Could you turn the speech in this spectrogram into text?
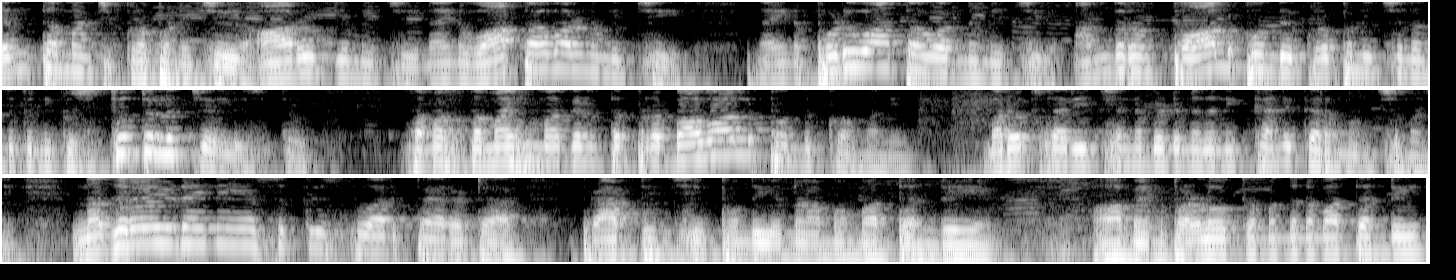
ఎంత మంచి కృపనిచ్చి ఆరోగ్యం ఇచ్చి నాయన వాతావరణం ఇచ్చి నాయన పొడి వాతావరణం ఇచ్చి అందరం పాలు పొందే కృపనిచ్చినందుకు నీకు స్థుతులు చెల్లిస్తూ సమస్త మహిమ గణిత ప్రభావాలు పొందుకోమని మరొకసారి చిన్న బిడ్డ మీద నీ కనికరం ఉంచమని. నజరాయుడైన యేసుక్రీస్తు వారి పేరట ప్రార్థించి పొంది ఉన్నాము మా తండ్రి. ఆమెను. పరలోకమందున మా తండ్రి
